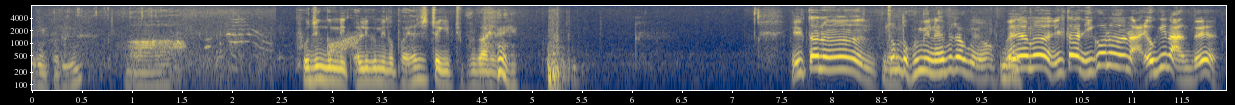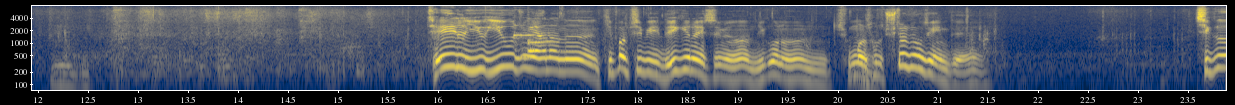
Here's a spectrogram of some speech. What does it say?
여기 있거든요. 아 보증금 및 권리금이 높아 현실적 입주 불가능. 일단은 좀 더 고민을 해보자고요. 왜냐면 일단 이거는 아, 여기는 안 돼. 제일 이유, 이유 중에 하나는 김밥집이 네 개나 있으면 이거는 정말 서로 출혈 경쟁인데 지금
